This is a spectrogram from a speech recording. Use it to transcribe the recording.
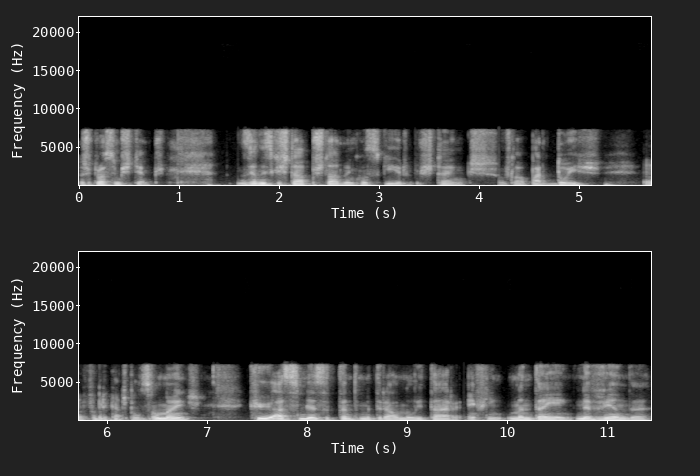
nos próximos tempos. Zelensky está apostado em conseguir os tanques, os Leopard 2, eh, fabricados pelos alemães, que, à semelhança de tanto material militar, enfim, mantêm na venda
